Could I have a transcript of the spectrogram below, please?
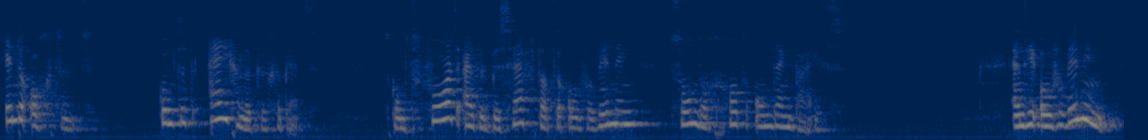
in de ochtend, komt het eigenlijke gebed. Het komt voort uit het besef dat de overwinning zonder God ondenkbaar is. En die overwinning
